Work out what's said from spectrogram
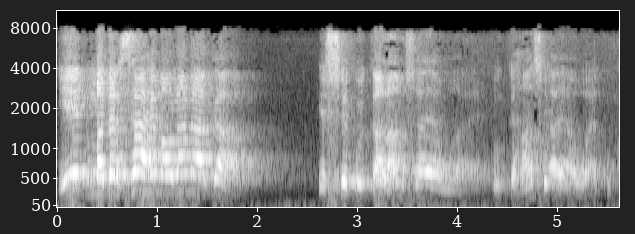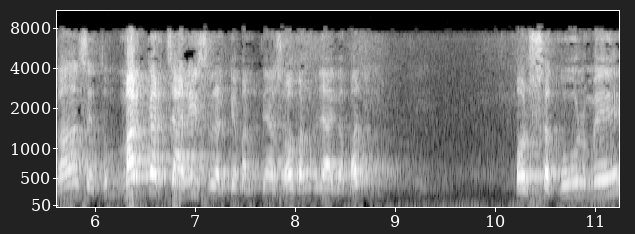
ایک مدرسہ ہے مولانا کا، اس سے کوئی کالام سے آیا ہوا ہے، کوئی کہاں سے آیا ہوا ہے، کوئی کہاں سے؟ تو مر کر چالیس لڑکے بنتے ہیں، سو بن جائے گا، بس۔ اور سکول میں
